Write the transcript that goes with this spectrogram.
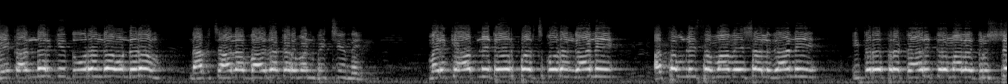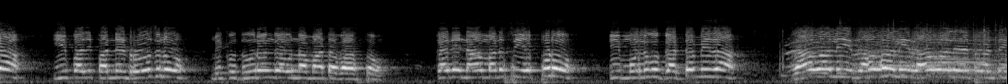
మీకు అందరికీ దూరంగా ఉండడం నాకు చాలా బాధాకరం అనిపించింది మరి క్యాబినెట్ ఏర్పరచుకోవడం కానీ అసెంబ్లీ సమావేశాలు కానీ ఇతరత్ర కార్యక్రమాల దృష్ట్యా ఈ పది పన్నెండు రోజులు మీకు దూరంగా ఉన్న మాట వాస్తవం. కానీ నా మనసు ఎప్పుడు ఈ మొలుగు గడ్డ మీద రావాలి రావాలి రావాలి అనేటువంటి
